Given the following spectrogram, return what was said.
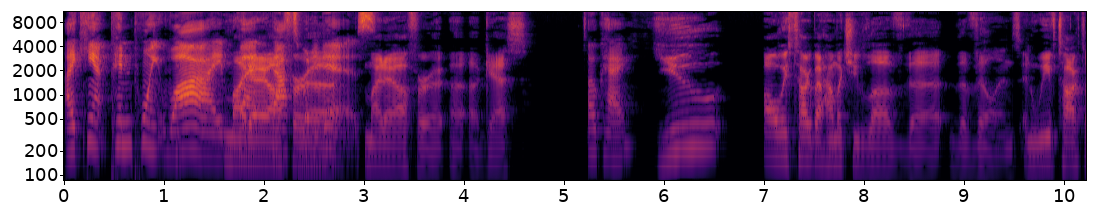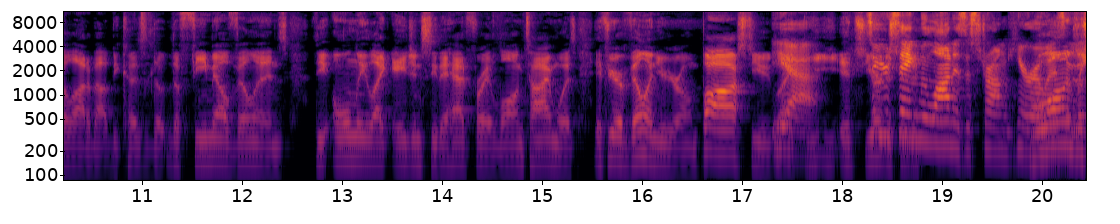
I can't pinpoint why, might but I that's offer what a, it is. Might I offer a, a, a guess? okay. You always talk about how much you love the the villains, and we've talked a lot about because the the female villains, the only like agency they had for a long time was if you're a villain, you're your own boss. You like, Yeah. y- it's So your you're saying. Mulan is a strong hero Mulan as a is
